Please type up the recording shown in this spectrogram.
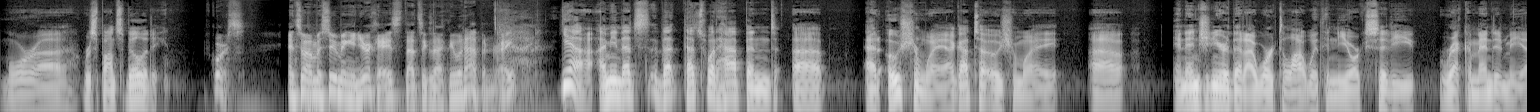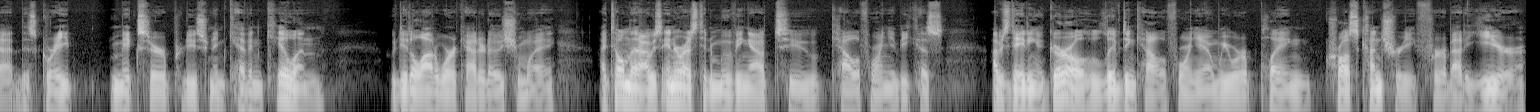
more uh, responsibility. Of course. And so I'm assuming in your case, that's exactly what happened, right? Yeah, I mean that's that that's what happened uh, at Ocean Way, I got to Ocean Way. Uh, an engineer that I worked a lot with in New York City recommended me uh, this great mixer producer named Kevin Killen, who did a lot of work out at Ocean Way. I told him that I was interested in moving out to California because I was dating a girl who lived in California and we were playing cross country for about a year.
